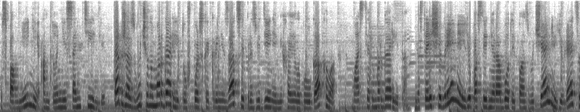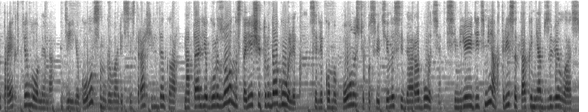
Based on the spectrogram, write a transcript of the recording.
в исполнении Антонии Сантилли. Также озвучила Маргариту в польской экранизации адаптации произведения Михаила Булгакова «Мастер и Маргарита». В настоящее время ее последней работой по озвучанию является проект «Филомена», где ее голосом говорит сестра Хильдегард. Наталья Гурзо – настоящий трудоголик, целиком и полностью посвятила себя работе. Семьей и детьми актриса так и не обзавелась.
